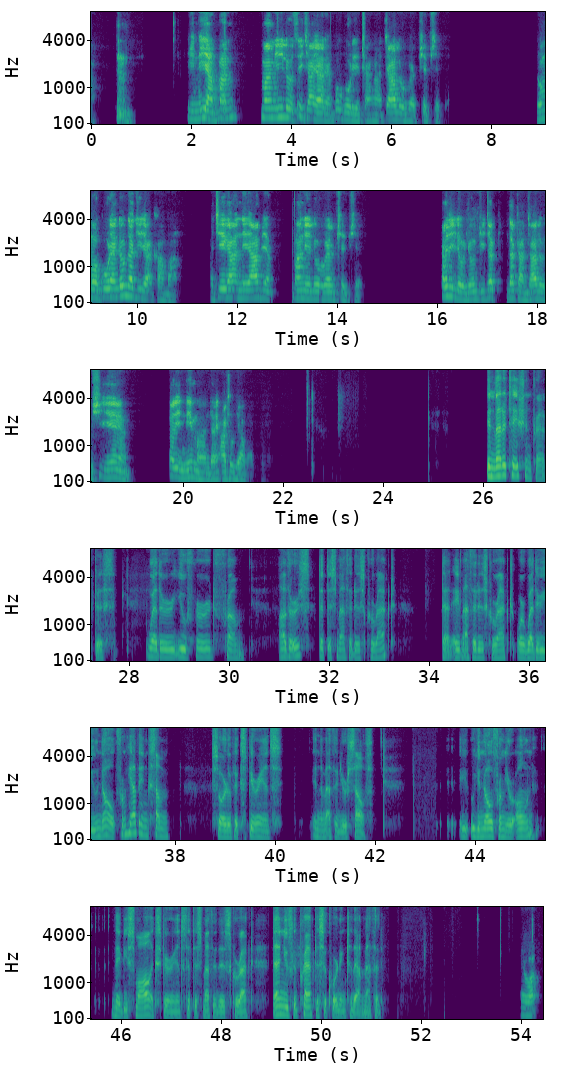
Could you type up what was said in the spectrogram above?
ဒီနေရာမှန်မှန်ပြီလို့စိတ်ချရတဲ့ပုံကိုယ်တွေထံကကြားလို့ပဲဖြစ်ဖြစ်ပေါ့။ဒါမို့ကိုယ်တိုင်တုံ့တက်ကြည့်တဲ့အခါမှာအခြေခံအနေအချင်းမှန်နေလို့ပဲဖြစ်ဖြစ်အဲ့ဒီလိုယုံကြည်တဲ့လက်ခံထားလို့ရှိရင်အဲ့ဒီနိမန်အတိုင်းအားထုတ်ရပါ In meditation practice, whether you've heard from others that this method is correct, that a method is correct, or whether you know from having some sort of experience in the method yourself, you, know from your own maybe small experience that this method is correct, then you should practice according to that method. အဲတော့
